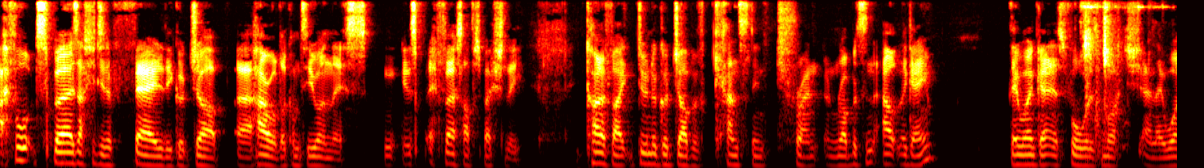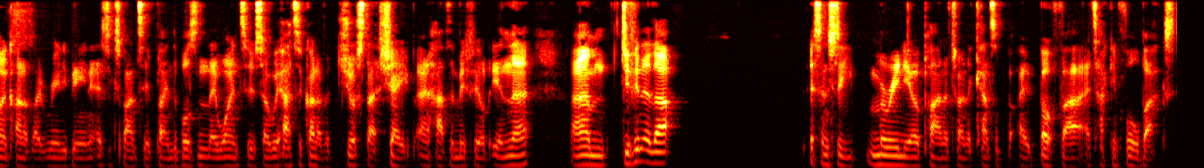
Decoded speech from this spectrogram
I thought Spurs actually did a fairly good job. Uh, Harold, I'll come to you on this. It's, first half, especially, kind of like doing a good job of cancelling Trent and Robertson out of the game. They weren't getting us forward as much, and they weren't kind of like really being as expansive playing the buzz that they wanted to. So we had to kind of adjust that shape and have the midfield in there. Um, do you think that that essentially Mourinho plan of trying to cancel out both our attacking fullbacks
